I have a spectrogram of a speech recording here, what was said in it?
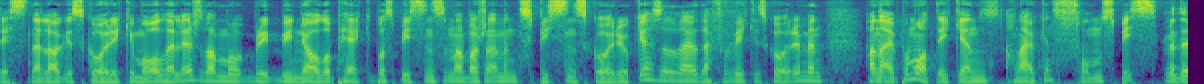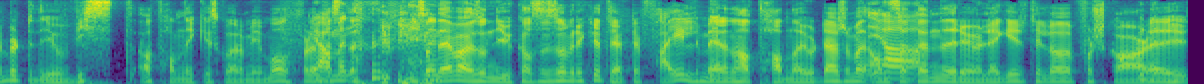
resten av laget skårer ikke mål heller, så da må, begynner jo alle å peke på spissen, som er bare sånn Men spissen skårer jo ikke, så det er jo derfor vi ikke skårer. Men han er jo på en måte ikke en Han er jo ikke en sånn spiss. Men det burde de jo visst, at han ikke skåra mye mål. For det Ja, meste. men- så det var jo sånn Newcastle som rekrutterte feil, mer enn at han har gjort det. Det er som å Ja. en rørlegger til å forskale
